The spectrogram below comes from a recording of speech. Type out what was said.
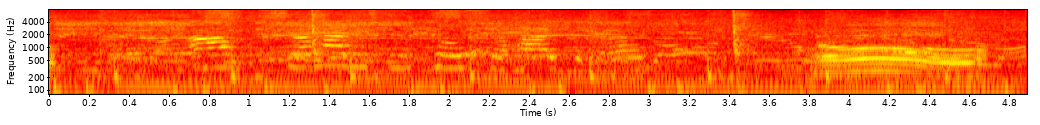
Um, somebody's supposed to hide the ball. Oh.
